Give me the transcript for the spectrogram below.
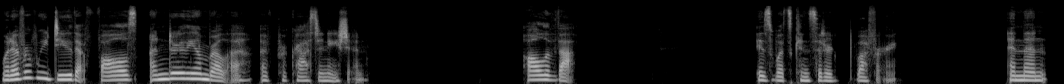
Whatever we do that falls under the umbrella of procrastination. All of that is what's considered buffering. And then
